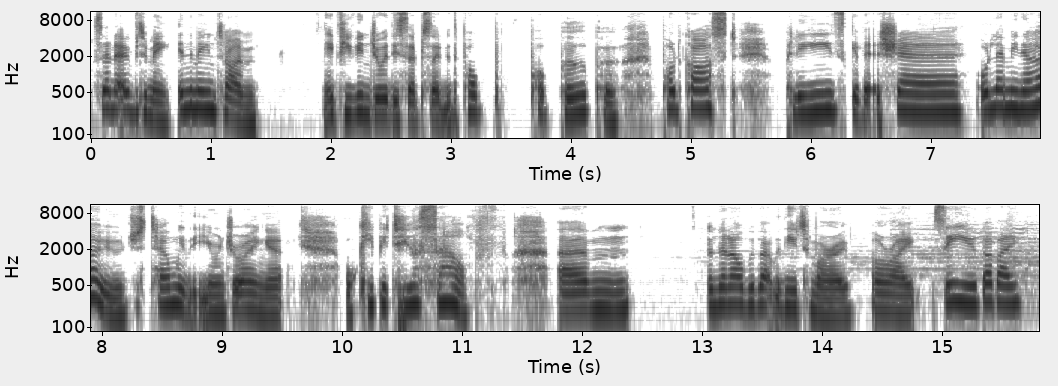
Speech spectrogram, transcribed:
send it over to me. In the meantime, if you've enjoyed this episode of the Pop podcast, please give it a share or let me know. Just tell me that you're enjoying it or keep it to yourself. Um, and then I'll be back with you tomorrow. All right. See you. Bye bye.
